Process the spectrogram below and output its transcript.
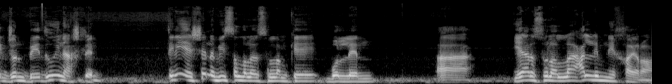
একজন বেদুইন আসলেন। তিনি এসে নবী সাল্লাহ সাল্লামকে বললেন ইয়া রসুল আল্লাহ আল্লিমনি খায়রা।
